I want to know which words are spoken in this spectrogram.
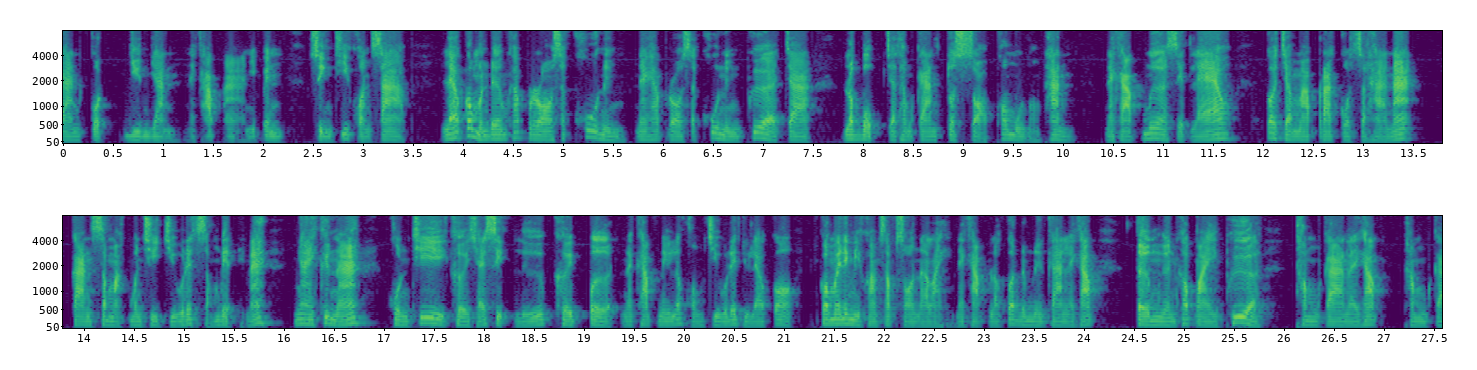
การกดยืนยันนะครับอ่านี้เป็นสิ่งที่ควรทราบ แล้วก็เหมือนเดิมครับรอสักครู่หนึ่งนะครับ รอสักครู่หนึ่งเพื่อจะระบบจะทำการตรวจสอบข้อมูลของท่านนะครับ เมื่อเสร็จแล้วก็จะมาปรากฏสถานะการสมัครบัญชีจิวเวลตสำเร็จเห็นไหมง่ายขึ้นนะ คนที่เคยใช้สิทธิ์หรือเคยเปิดนะครับในเรื่องของจิวเวลตอยู่แล้วก็ก็ไม่ได้มีความซับซ้อนอะไรนะครับแล้วก็ดำเนินการอะไรครับ เติมเงินเข้าไปเพื่อทำการอะไรครับทำก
